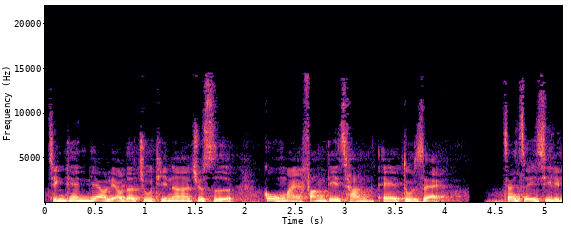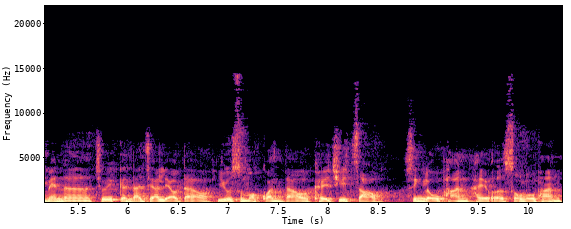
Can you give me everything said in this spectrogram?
今天要聊的主题呢，就是购买房地产 A to Z。在这一期里面呢，就会跟大家聊到有什么管道可以去找新楼盘，还有二手楼盘。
